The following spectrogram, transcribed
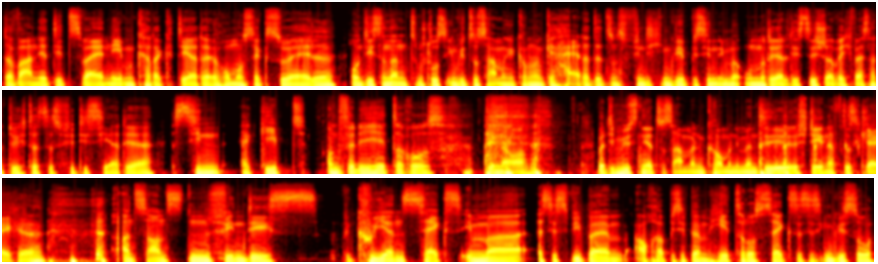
Da waren ja die zwei Nebencharaktere homosexuell und die sind dann zum Schluss irgendwie zusammengekommen und geheiratet. Und das finde ich irgendwie ein bisschen immer unrealistisch, aber ich weiß natürlich, dass das für die Serie Sinn ergibt. Und für die Heteros. Genau. Aber die müssen ja zusammenkommen. Ich meine, sie stehen auf das Gleiche. Ansonsten finde ich es queeren Sex immer, es ist wie beim, auch ein bisschen beim Heterosex, es ist irgendwie so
